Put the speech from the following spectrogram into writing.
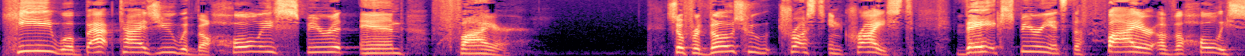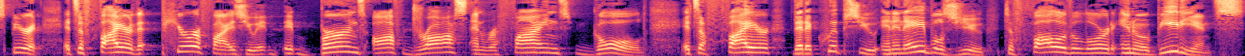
He will baptize you with the Holy Spirit and fire. So, for those who trust in Christ, they experience the fire of the Holy Spirit. It's a fire that purifies you, it, it burns off dross and refines gold. It's a fire that equips you and enables you to follow the Lord in obedience.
